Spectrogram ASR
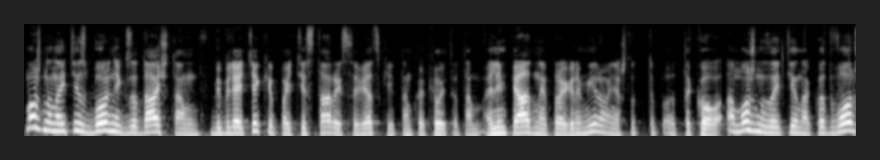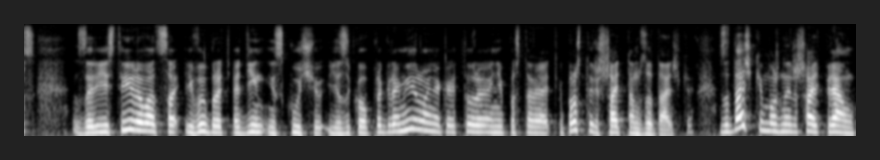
Можно найти сборник задач там в библиотеке, пойти старый советский, там какое-то там олимпиадное программирование, что-то типа такого. А можно зайти на CodeWars, зарегистрироваться и выбрать один из кучи языков программирования, которые они поставляют, и просто решать там задачки. Задачки можно решать прямо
